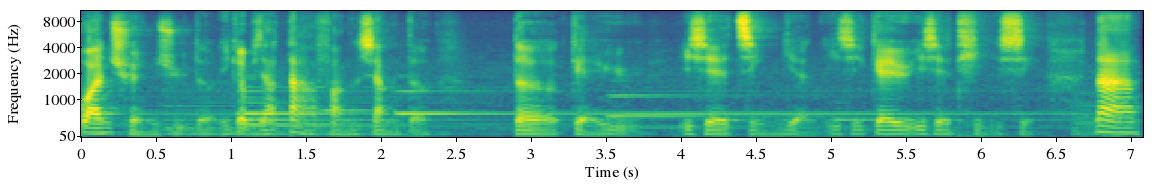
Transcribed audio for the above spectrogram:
观全局的一个比较大方向的的给予。一些经验，以及给予一些提醒。那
